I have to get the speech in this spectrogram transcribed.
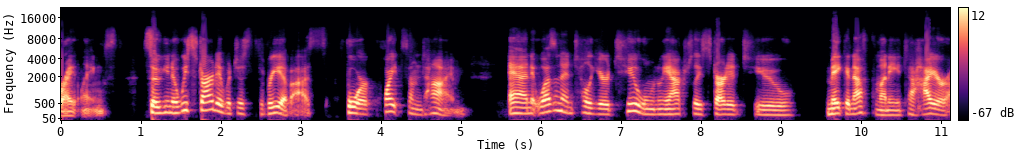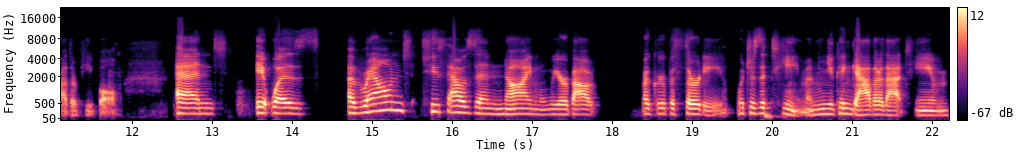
Brightlings. So, you know, we started with just three of us for quite some time. And it wasn't until year two when we actually started to make enough money to hire other people. And it was around 2009 when we were about a group of 30, which is a team. I mean, you can gather that team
